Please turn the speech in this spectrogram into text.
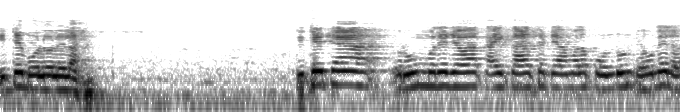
इथे बोलवलेलं आहे. तिथे त्या रूममध्ये जेव्हा काही काळासाठी आम्हाला कोंडून ठेवलेलं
